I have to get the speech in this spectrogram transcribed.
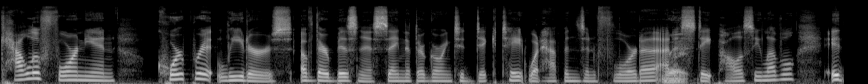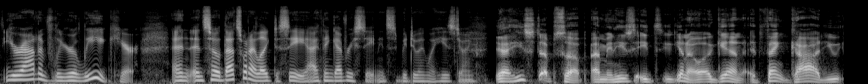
Californian." Corporate leaders of their business saying that they're going to dictate what happens in Florida at a state policy level, it, you're out of your league here. And and so that's what I like to see. I think every state needs to be doing what he's doing. Yeah, he steps up. I mean, he's, he's you know, again, thank God you.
